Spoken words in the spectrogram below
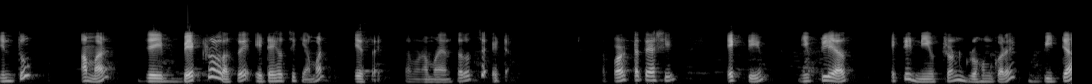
কিন্তু আমার যে বেকরল আছে, এটাই হচ্ছে কি আমার এসআই। তার মানে আমার অ্যান্সার হচ্ছে এটা। পরেরটাতে আসি। একটি নিউক্লিয়াস একটি নিউট্রন গ্রহণ করে, বিটা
